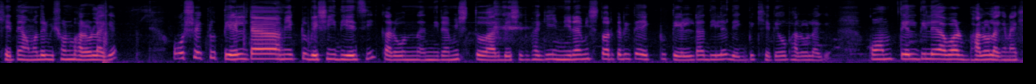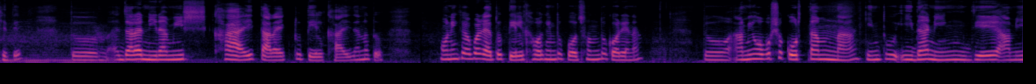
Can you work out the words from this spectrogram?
খেতে আমাদের ভীষণ ভালো লাগে। অবশ্য একটু তেলটা আমি একটু বেশিই দিয়েছি, কারণ নিরামিষ তো আর বেশিরভাগই নিরামিষ তরকারিতে একটু তেলটা দিলে দেখবে খেতেও ভালো লাগে। কম তেল দিলে আবার ভালো লাগে না খেতে। তো যারা নিরামিষ খায় তারা একটু তেল খায়, জানো তো? অনেকে আবার এত তেল খাওয়া কিন্তু পছন্দ করে না। তো আমি অবশ্য করতাম না, কিন্তু ইদানিং যে আমি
